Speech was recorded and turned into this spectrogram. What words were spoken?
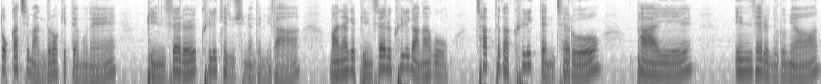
똑같이 만들었기 때문에 빈 셀을 클릭해 주시면 됩니다. 만약에 빈 셀을 클릭 안하고 차트가 클릭된 채로 파일, 인쇄를 누르면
